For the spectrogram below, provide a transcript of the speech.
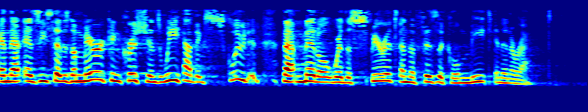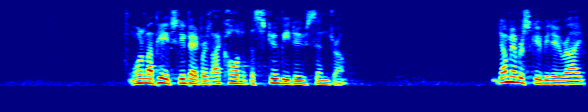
and that as he said, as American Christians, we have excluded that middle where the spirit and the physical meet and interact. One of my PhD papers, I called it the Scooby-Doo syndrome. Y'all remember Scooby-Doo, right?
